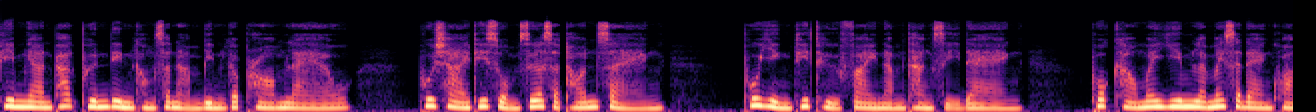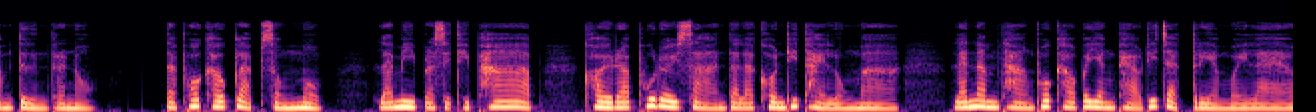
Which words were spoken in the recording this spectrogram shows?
ทีมงานภาคพื้นดินของสนามบินก็พร้อมแล้ว ผู้ชายที่สวมเสื้อสะท้อนแสง ผู้หญิงที่ถือไฟนำทางสีแดง พวกเขาไม่ยิ้มและไม่แสดงความตื่นตระหนก แต่พวกเขากลับสงบและมีประสิทธิภาพ คอยรับผู้โดยสารแต่ละคนที่ไถ่ลงมา และนำทางพวกเขาไปยังแถวที่จัดเตรียมไว้แล้ว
